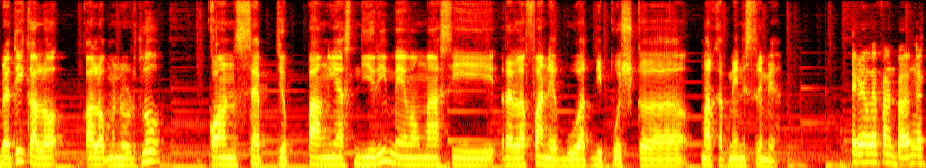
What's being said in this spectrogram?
berarti kalau kalau menurut lu konsep Jepangnya sendiri memang masih relevan ya buat di-push ke market mainstream ya? relevan banget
